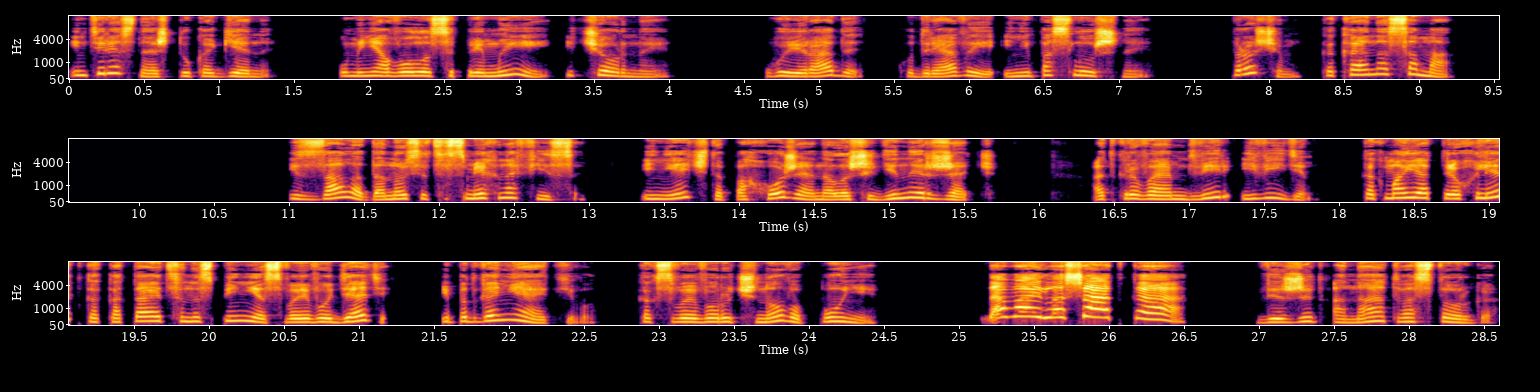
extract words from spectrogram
Интересная штука гены. У меня волосы прямые и черные. У Ирады кудрявые и непослушные. Впрочем, как и она сама. Из зала доносится смех Нафисы и нечто похожее на лошадиный ржач. Открываем дверь и видим, как моя трехлетка катается на спине своего дяди и подгоняет его, как своего ручного пони. «Давай, лошадка!» — визжит она от восторга.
